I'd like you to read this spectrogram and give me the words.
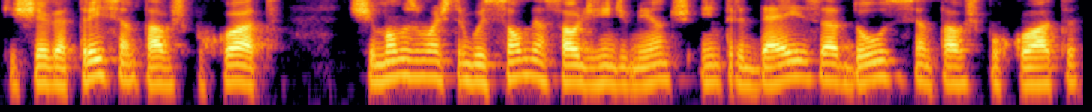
que chega a 3 centavos por cota, estimamos uma distribuição mensal de rendimentos entre 10 a 12 centavos por cota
